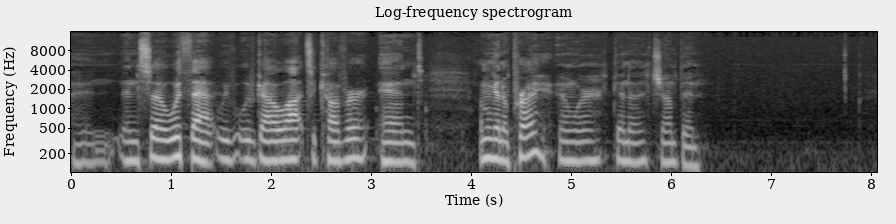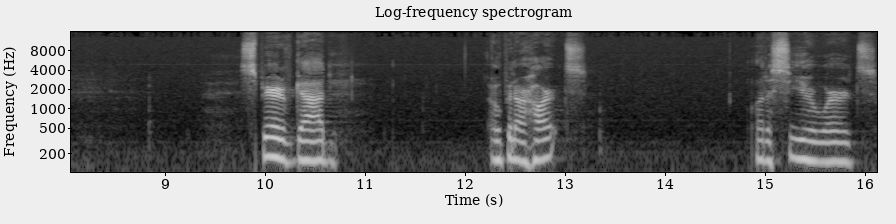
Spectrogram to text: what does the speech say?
And and so with that, we've we've got a lot to cover, and I'm going to pray, and we're going to jump in. Spirit of God, open our hearts. Let us see your words.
